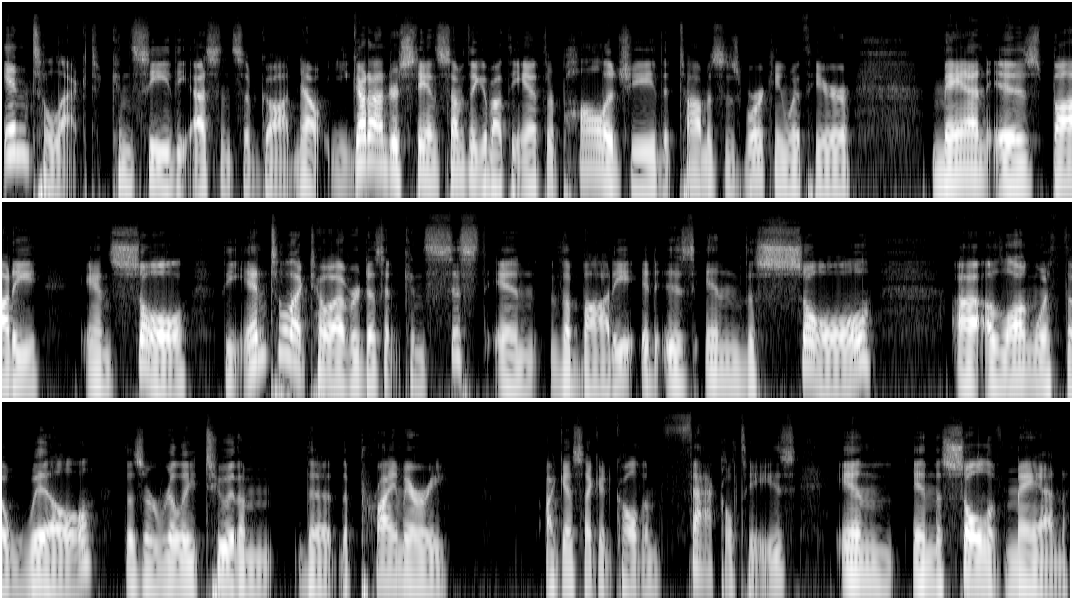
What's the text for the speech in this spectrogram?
intellect can see the essence of God. Now, you got to understand something about the anthropology that Thomas is working with here. Man is body and soul. The intellect, however, doesn't consist in the body, it is in the soul, uh, along with the will. Those are really two of them, the, the primary, I guess I could call them faculties in, in the soul of man.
